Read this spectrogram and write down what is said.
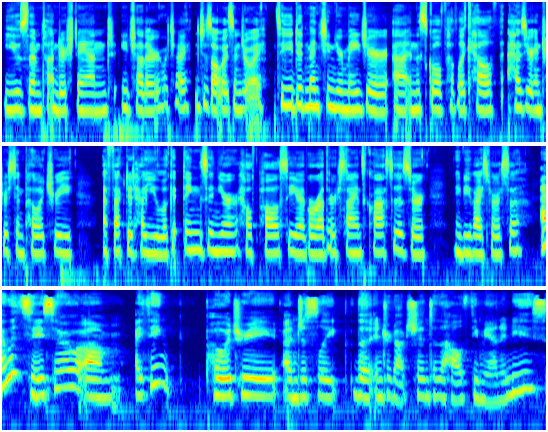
use them to understand each other which i just always enjoy. So you did mention your major uh, in the school of public health. Has your interest in poetry affected how you look at things in your health policy or, or other science classes or maybe vice versa? I would say so. Um, i think poetry and just like the introduction to the health humanities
